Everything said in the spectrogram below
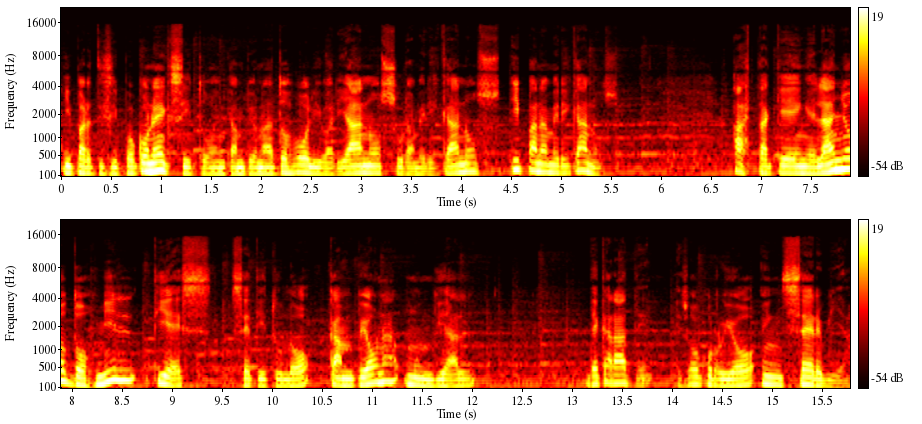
y participó con éxito en campeonatos bolivarianos, suramericanos y panamericanos hasta que en el año 2010 se tituló Campeona Mundial de Karate. Eso ocurrió en Serbia.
